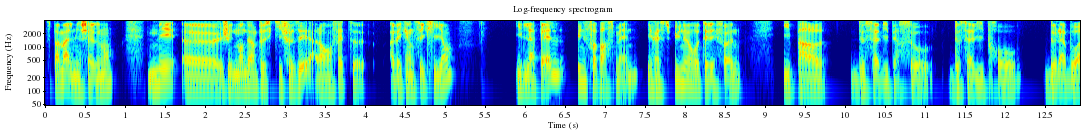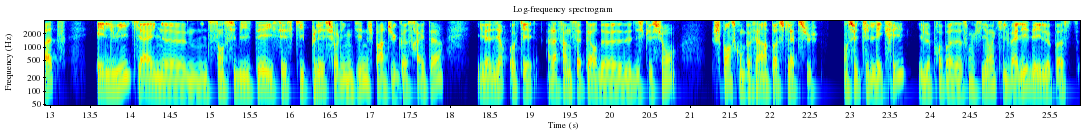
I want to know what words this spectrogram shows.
C'est pas mal, Michel, non? Mais euh, je lui ai demandé un peu ce qu'il faisait. Alors en fait, euh, avec un de ses clients, il l'appelle une fois par semaine. Il reste une heure au téléphone. Il parle de sa vie perso, de sa vie pro, de la boîte. Et lui, qui a une, sensibilité, il sait ce qui plaît sur LinkedIn, je parle du ghostwriter, il va dire, OK, à la fin de cette heure de, discussion, je pense qu'on peut faire un post là-dessus. Ensuite, il l'écrit, il le propose à son client, qu'il valide et il le poste.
